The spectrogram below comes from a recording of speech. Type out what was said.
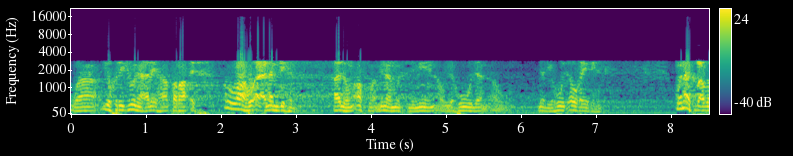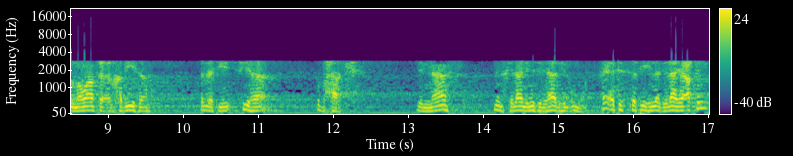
ويخرجون عليها طرائف. الله أعلم بهم. هل هم أصلا من المسلمين أو يهودا أو من اليهود أو غيرهم. هناك بعض المواقع الخبيثة التي فيها إضحاك للناس من خلال مثل هذه الأمور. فيأتي السفيه الذي لا يعقل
